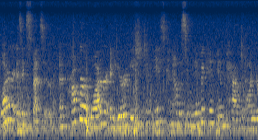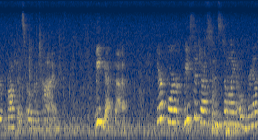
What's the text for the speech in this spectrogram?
Water is expensive, and proper water and irrigation techniques can have a significant impact on your profits over time. We get that. Therefore, we suggest installing a ram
